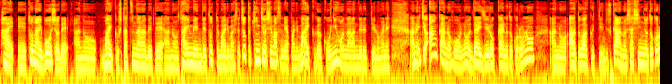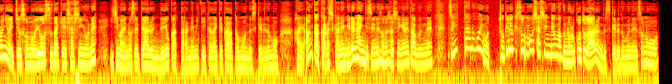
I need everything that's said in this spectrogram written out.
はい。えー、都内某所で、あの、マイク2つ並べて、あの、対面で撮ってまいりました。ちょっと緊張しますね。やっぱりマイクがこう2本並んでるっていうのがね。あの、一応アンカーの方の第16回のところの、あの、アートワークっていうんですか、あの、写真のところには一応その様子だけ写真をね、1枚載せてあるんで、よかったらね、見ていただけたらと思うんですけれども、はい、アンカーからしかね、見れないんですよね、その写真がね、多分ね。ツイッターの方にも時々その写真でうまく載ることがあるんですけれどもね、その、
